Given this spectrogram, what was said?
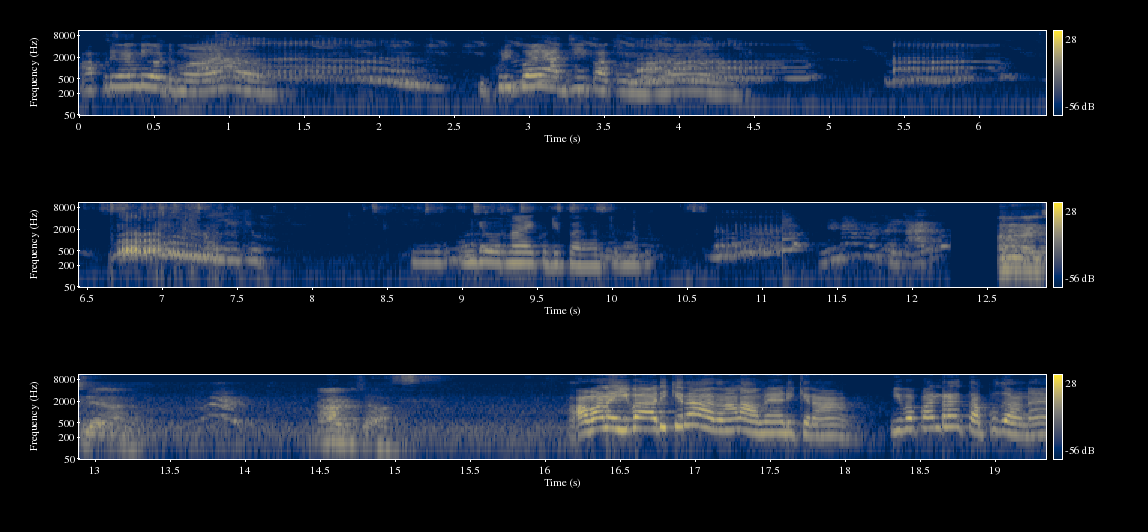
அப்படி வண்டி ஓட்டுமா? இப்படி போய் அஜி பார்க்கணுமா? இங்க- ஒரு நாய் குடிப்பாங்க தூங்குது அவனை இவ அடிக்கிறா அதனால அவன் அடிக்கிறான். இவ பண்றது தப்பு தானே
